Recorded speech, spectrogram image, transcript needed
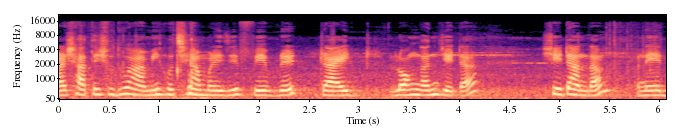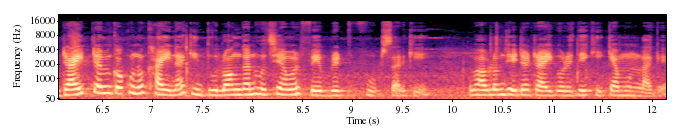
আর সাথে শুধু আমি হচ্ছে আমার এই যে ফেভারেট ড্রাইড লঙ্গান যেটা, সেটা আনলাম। মানে ড্রাইডটা আমি কখনো খাই না, কিন্তু লঙ্গান হচ্ছে আমার ফেভারেট ফুডস আর কি। তো ভাবলাম যে এটা ট্রাই করে দেখি কেমন লাগে।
